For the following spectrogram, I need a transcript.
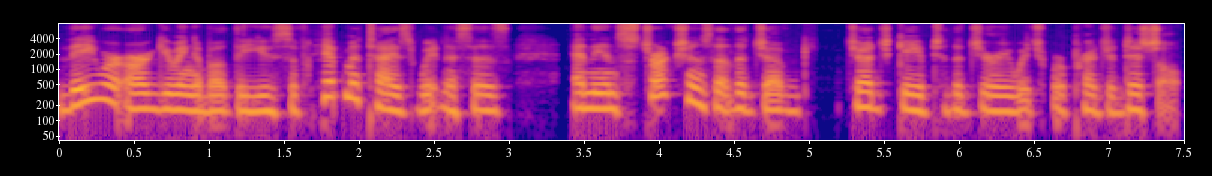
They were arguing about the use of hypnotized witnesses and the instructions that the judge, gave to the jury, which were prejudicial.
